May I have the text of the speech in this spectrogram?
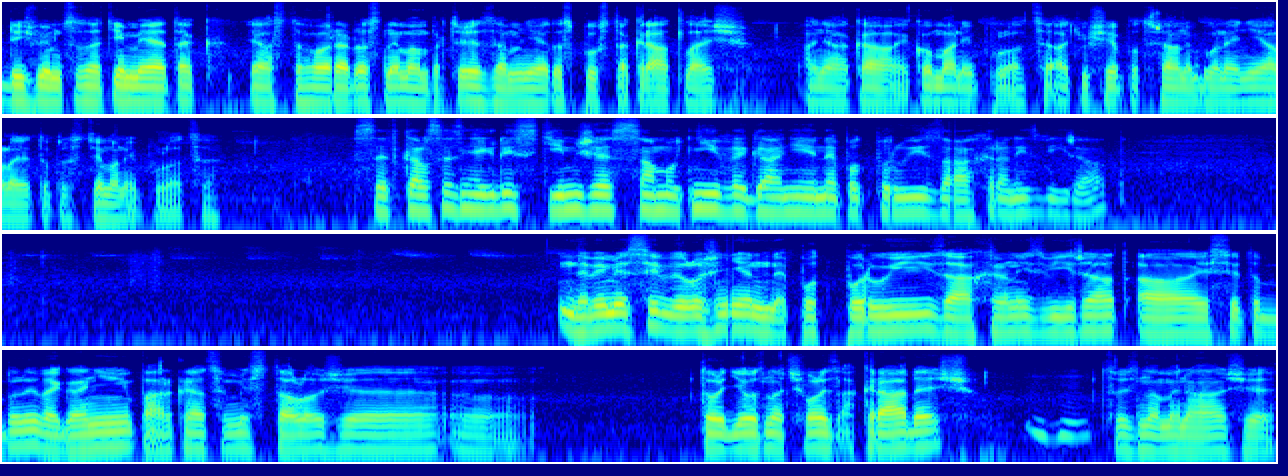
když vím, co zatím je, tak já z toho radost nemám, protože za mě je to spoustakrát lež a nějaká jako manipulace, ať už je potřeba nebo není, ale je to prostě manipulace. Setkal se někdy s tím, že samotní vegani nepodporují záchrany zvířat? Nevím, jestli vyloženě nepodporují záchrany zvířat a jestli to byli vegani. Párkrát se mi stalo, že eh, to lidi označovali za krádež, mm-hmm. což znamená, že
